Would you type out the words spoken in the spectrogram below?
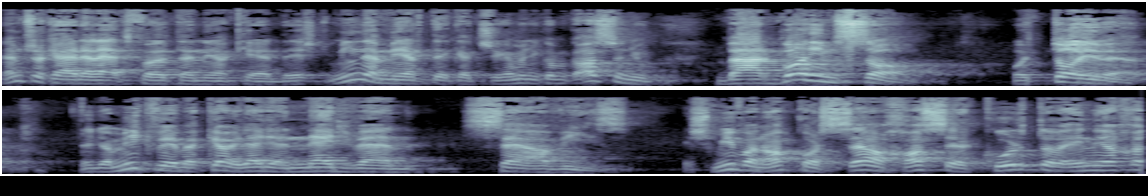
Nem csak erre lehet föltenni a kérdést, minden mértékegység, mondjuk amikor azt mondjuk, bár baimsza, hogy tojvel, hogy a mikvébe kell, hogy legyen 40 sze a víz. És mi van akkor sze a haszér kurtov, én a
